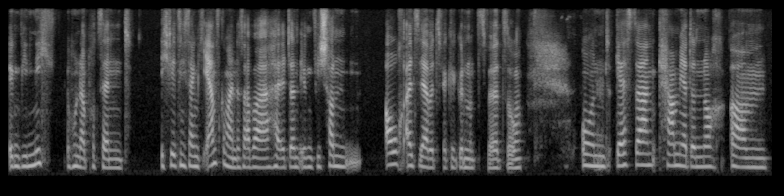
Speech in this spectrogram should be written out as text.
irgendwie nicht 100 Prozent, ich will jetzt nicht sagen, nicht ernst gemeint ist, aber halt dann irgendwie schon auch als Werbezwecke genutzt wird, so. Und gestern kam ja dann noch ähm,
